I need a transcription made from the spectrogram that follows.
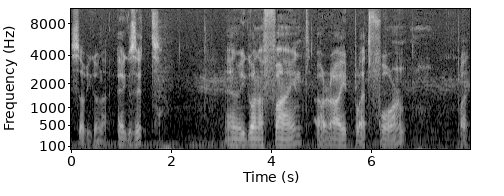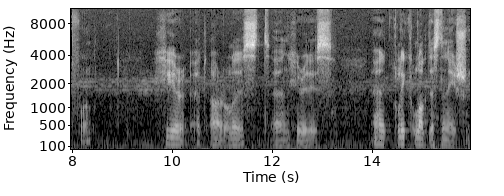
So we're gonna exit and we're gonna find Arai platform platform here at our list and here it is and click lock destination.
